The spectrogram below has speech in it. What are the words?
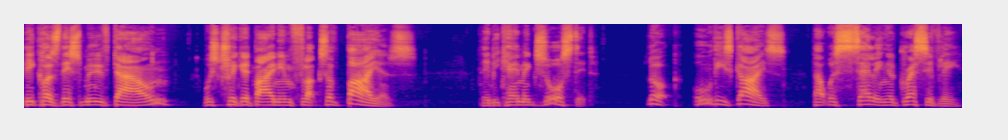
Because this move down was triggered by an influx of buyers. They became exhausted. Look, all these guys that were selling aggressively,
